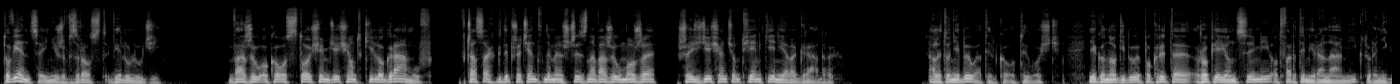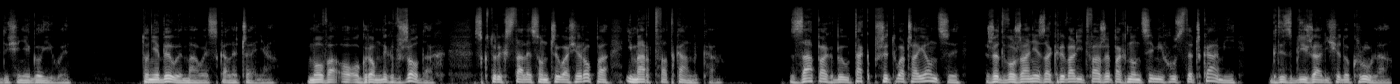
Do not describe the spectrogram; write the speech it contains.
to więcej niż wzrost wielu ludzi. Ważył około 180 kg, w czasach gdy przeciętny mężczyzna ważył może 65 kg. Ale to nie była tylko otyłość. Jego nogi były pokryte ropiejącymi, otwartymi ranami, które nigdy się nie goiły. To nie były małe skaleczenia. Mowa o ogromnych wrzodach, z których stale sączyła się ropa i martwa tkanka. Zapach był tak przytłaczający, że dworzanie zakrywali twarze pachnącymi chusteczkami, gdy zbliżali się do króla.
